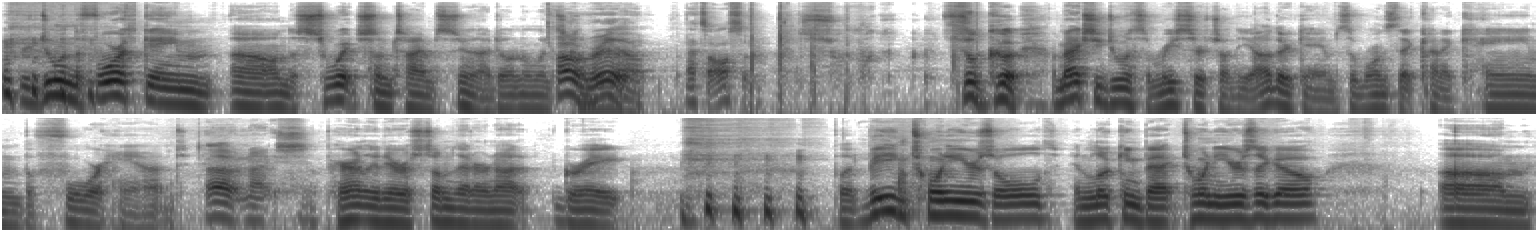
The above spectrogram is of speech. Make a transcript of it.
They're doing the fourth game uh, on the Switch sometime soon. I don't know when it's Oh, coming really? out. That's awesome. So good. I'm actually doing some research on the other games, the ones that kind of came beforehand. Oh, nice. Apparently, there are some that are not great. but being 20 years old and looking back 20 years ago, um,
